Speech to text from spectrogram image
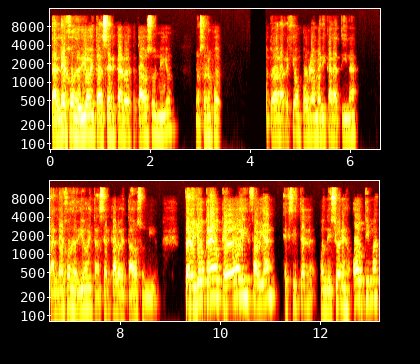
tan lejos de Dios y tan cerca de los Estados Unidos, nosotros podemos toda la región, pobre América Latina, tan lejos de Dios y tan cerca de los Estados Unidos. Pero yo creo que hoy, Fabián, existen condiciones óptimas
